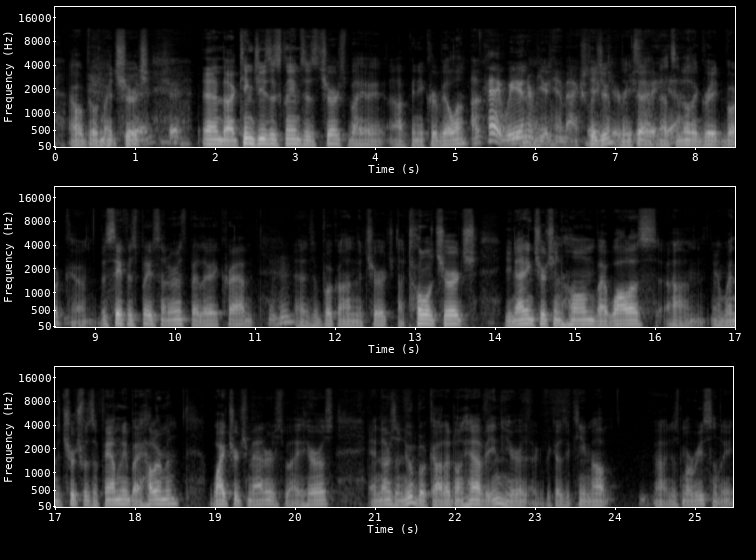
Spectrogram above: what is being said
I will build my church. Okay, sure. And uh, King Jesus Claims His Church by uh, Finny Kuruvilla. Okay, we interviewed him actually Did you? here Okay, that's yeah. another great book. Uh, the Safest Place on Earth by Larry Crabb Mhm. as a book on the church. Uh, Total Church, Uniting Church and Home by Wallace, um, and When the Church Was a Family by Hellerman, Why Church Matters by Harris. And there's a new book out I don't have in here because it came out uh, just more recently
